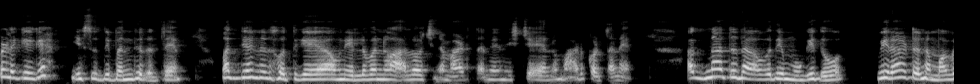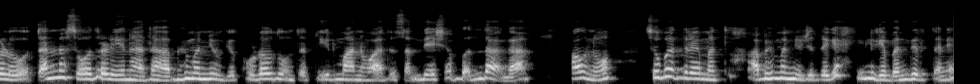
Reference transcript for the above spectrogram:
ಬೆಳಗ್ಗೆಗೆ ಈ ಸುದ್ದಿ ಬಂದಿರುತ್ತೆ. ಮಧ್ಯಾಹ್ನದ ಹೊತ್ತಿಗೆ ಅವನು ಎಲ್ಲವನ್ನು ಆಲೋಚನೆ ಮಾಡ್ತಾನೆ ನಿಶ್ಚಯವನ್ನು ಮಾಡ್ಕೊಳ್ತಾನೆ. ಅಜ್ಞಾತದ ಅವಧಿ ಮುಗಿದು ವಿರಾಟನ ಮಗಳು ತನ್ನ ಸೋದರಳಿಯನಾದ ಅಭಿಮನ್ಯುವಿಗೆ ಕೊಡೋದು ಅಂತ ತೀರ್ಮಾನವಾದ ಸಂದೇಶ ಬಂದಾಗ ಅವನು ಸುಭದ್ರೆ ಮತ್ತು ಅಭಿಮನ್ಯು ಜೊತೆಗೆ ಇಲ್ಲಿಗೆ ಬಂದಿರ್ತಾನೆ.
